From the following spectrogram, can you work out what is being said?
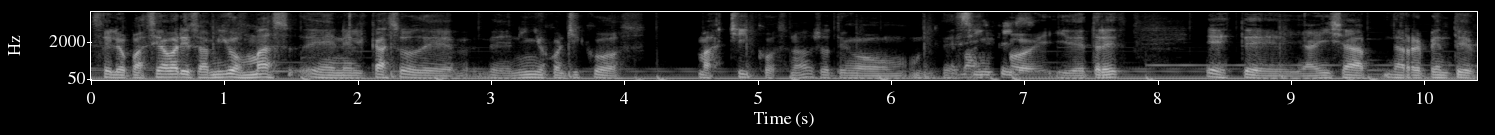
se lo pasé a varios amigos más en el caso de, niños con chicos más chicos, ¿no? Yo tengo de 5 y de 3 este, y ahí ya de repente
